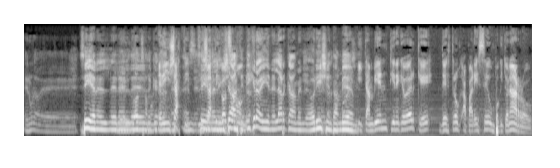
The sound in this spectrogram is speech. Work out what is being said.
en uno de... Sí, en el, en El que- Injustice. en- sí, Injustice, en el Injustice. Y creo y en el Arkham, en el Origin también. Y también tiene que ver que Deathstroke aparece un poquito en Arrow.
